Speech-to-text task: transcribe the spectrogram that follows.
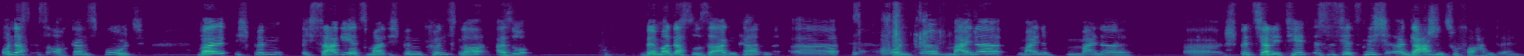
und das ist auch ganz gut weil ich bin, ich sage jetzt mal, ich bin Künstler, also wenn man das so sagen kann. Äh, und äh, meine, meine, meine äh, Spezialität ist es jetzt nicht, äh, Gagen zu verhandeln.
